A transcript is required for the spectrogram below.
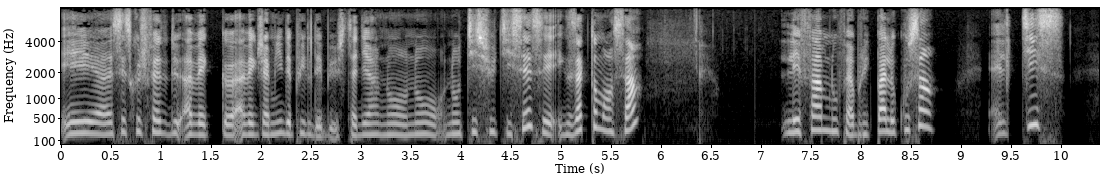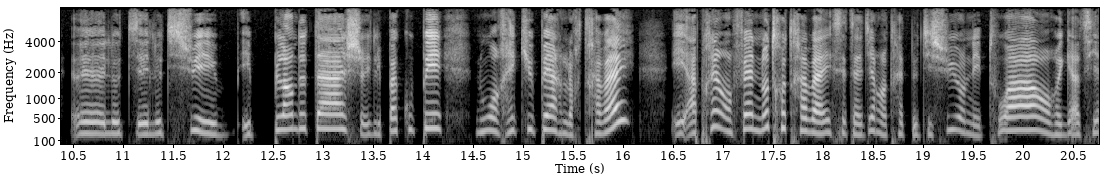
Et euh, c'est ce que je fais avec avec Jamie depuis le début. C'est-à-dire nos, nos, nos tissus tissés, c'est exactement ça. Les femmes nous fabriquent pas le coussin. Elles tissent. le, le, tissu est, est, plein de tâches, il n'est pas coupé. Nous, on récupère leur travail et après, on fait notre travail. C'est-à-dire, on traite le tissu, on nettoie, on regarde s'il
